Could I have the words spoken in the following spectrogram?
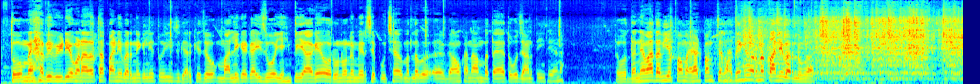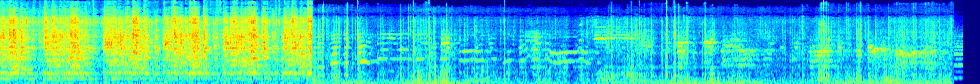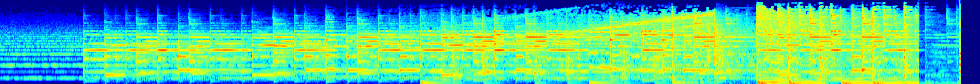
तो मैं अभी वीडियो बना रहा था पानी भरने के लिए तो इस घर के जो मालिक है गाइज़ वो यहीं पे आ गए और उन्होंने मेरे से पूछा मतलब गाँव का नाम बताया तो वो जानते ही थे, है ना? तो धन्यवाद अब ये पम्प हेड चला देंगे और मैं पानी भर लूँगा।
